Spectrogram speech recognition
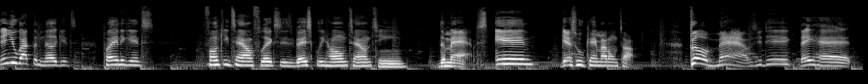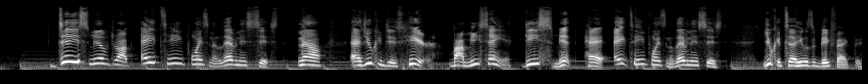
then you got the Nuggets playing against Funky Town Flex's basically hometown team, the Mavs. And guess who came out on top? The Mavs, you dig? They had D. Smith dropped 18 points and 11 assists. Now, as you can just hear by me saying D. Smith had 18 points and 11 assists, you could tell he was a big factor.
